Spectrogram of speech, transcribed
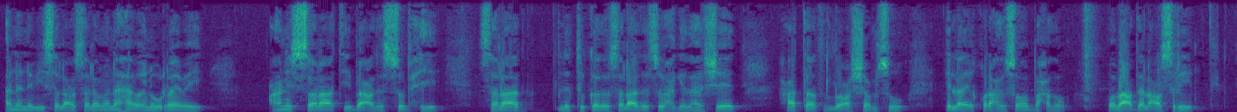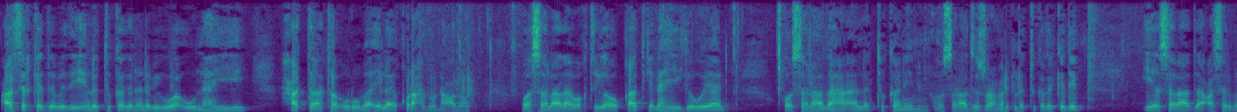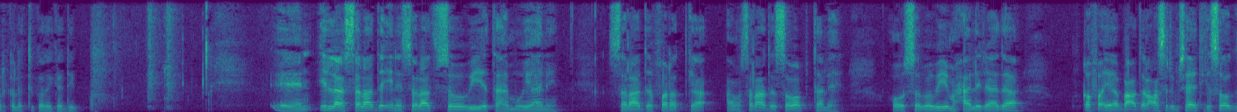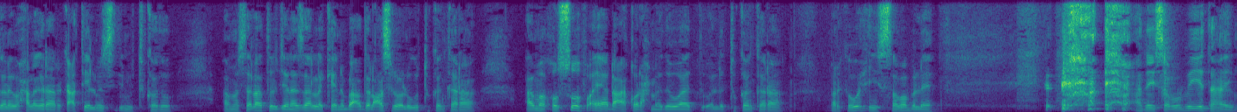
ana nabiy sal ly slam nahaa inuu reebay can isalaati bacda subxi salaad la tukado salaada subax gadaasheed xataa tadluca ashamsu ilaa ay qoraxdu soo baxdo. Wa bacda alcasri casrka dabadii in la tukadana nabigu waa uu nahiyey xataa taqruba ilaa ay qoraxdu dhacdo waa salaadaha waqtiga awqaadka nahyiga weeyaan oo salaadaha aan la tukanaynin oo salaada subax marka la tukado kadib iyo salaada casr marka la tukado kadib. Ilaa salaada inay salaada sababiya tahay mooyaane. Salaada faradka ama salaada sababta leh oo sababiya maxaa la yihahdaa qof ayaa bacd alcasri masaajidka soo galay waxaa laga raa rakcatay masjid inuu tukado ama salaatuljanaaza la keenay bacd alcasri waa lagu tukan karaa ama khusuuf ayaa dhacay qorax madoowaad waa la tukan karaa. Marka wixii sabab leh hadday sababiya tahay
